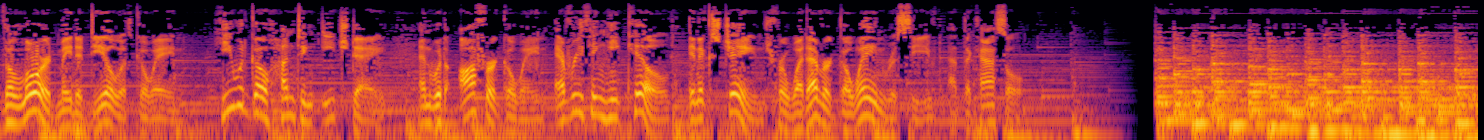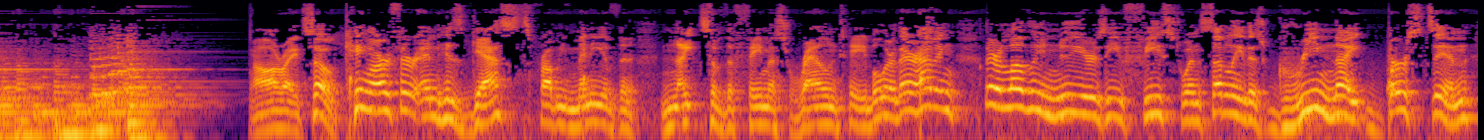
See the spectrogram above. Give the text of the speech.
The lord made a deal with Gawain. He would go hunting each day and would offer Gawain everything he killed in exchange for whatever Gawain received at the castle. All right, so King Arthur and his guests, probably many of the knights of the famous Round Table, are there having their lovely New Year's Eve feast when suddenly this Green Knight bursts in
